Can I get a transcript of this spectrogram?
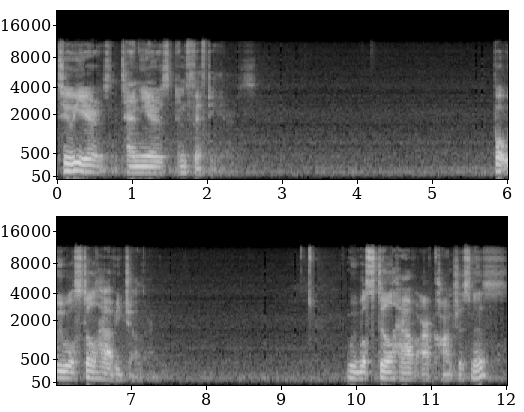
Two years, and ten years, and fifty years. But we will still have each other. We will still have our consciousness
